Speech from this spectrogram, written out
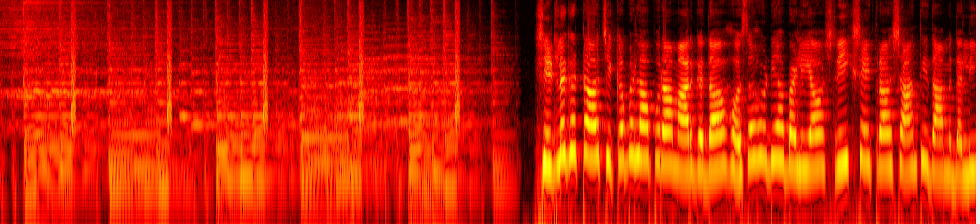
Música ಶಿಡ್ಲಘಟ್ಟ, ಚಿಕ್ಕಬಳ್ಳಾಪುರ ಮಾರ್ಗದ ಹೊಸಹೊಡಿಯ ಬಳಿಯ ಶ್ರೀ ಕ್ಷೇತ್ರ ಶಾಂತಿಧಾಮದಲ್ಲಿ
